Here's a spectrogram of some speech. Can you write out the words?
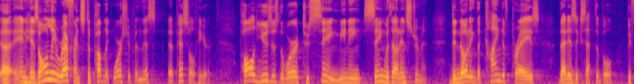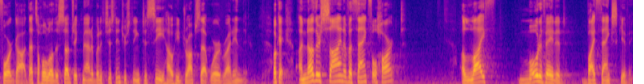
uh, in his only reference to public worship in this epistle here, Paul uses the word to sing, meaning sing without instrument, denoting the kind of praise that is acceptable before God. That's a whole other subject matter, but it's just interesting to see how he drops that word right in there. Okay, another sign of a thankful heart, a life motivated by thanksgiving.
